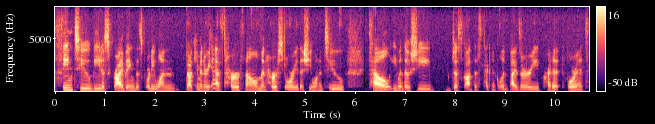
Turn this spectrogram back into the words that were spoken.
seemed to be describing this 41 documentary as her film and her story that she wanted to tell, even though she just got this technical advisory credit for it.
